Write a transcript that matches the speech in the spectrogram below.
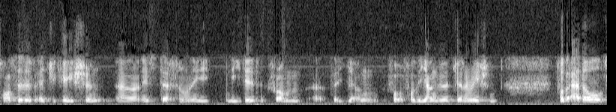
positive education uh, is definitely needed from uh, the young for, for the younger generation. For the adults,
